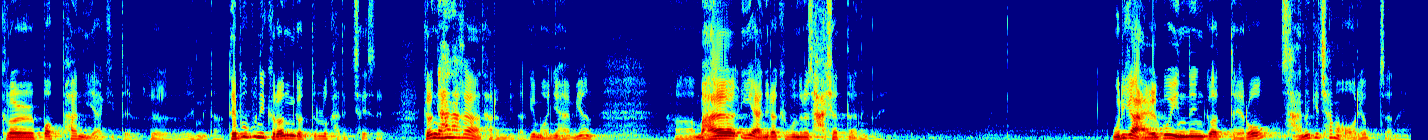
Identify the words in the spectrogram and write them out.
그럴 법한 이야기들입니다. 대부분이 그런 것들로 가득 차 있어요. 그런데 하나가 다릅니다. 그게 뭐냐 하면 어, 말이 아니라 그분들은 사셨다는 거예요. 우리가 알고 있는 것대로 사는 게 참 어렵잖아요.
